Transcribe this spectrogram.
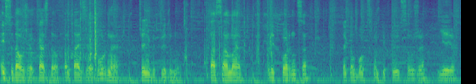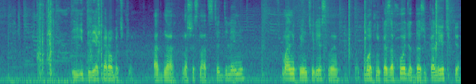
И сюда уже каждого фантазия бурная, что-нибудь придумать. Та самая литкорница, теклбокс комплектуется уже ею. И две коробочки. Одна на 16 отделений, маленькая, интересная, плотненько заходят, даже колечки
